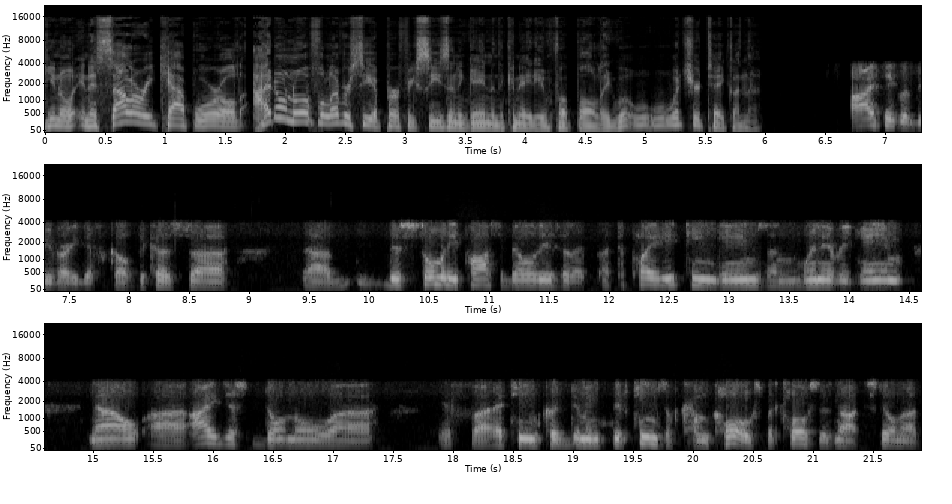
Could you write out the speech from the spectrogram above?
you know, in a salary cap world, I don't know if we'll ever see a perfect season again in the Canadian Football League. What, what's your take on that? I think it would be very difficult because uh, uh, there's so many possibilities that uh, to play 18 games and win every game. Now, uh, I just don't know uh, if uh, a team could. I mean, if teams have come close, but close is not still not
